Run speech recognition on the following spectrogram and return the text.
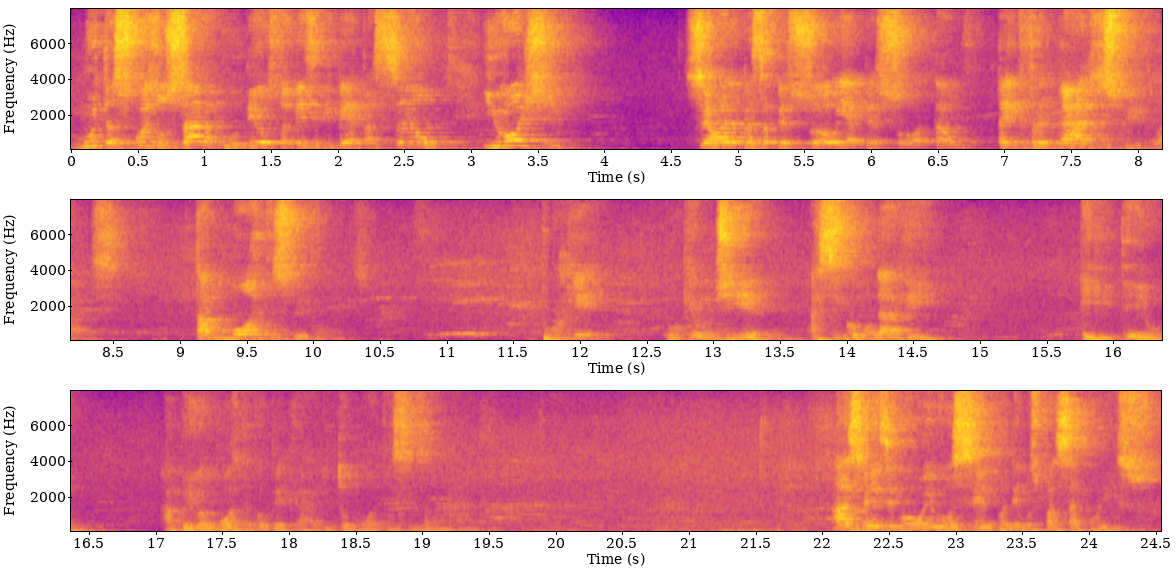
muitas coisas usadas por Deus, talvez em libertação, e hoje você olha para essa pessoa e a pessoa está tá em frangalhos espirituais, está morta espiritualmente. Por quê? Porque um dia, assim como Davi, ele deu, abriu a porta para o pecado e tomou a decisão errada. Às vezes, irmão, eu e você podemos passar por isso.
